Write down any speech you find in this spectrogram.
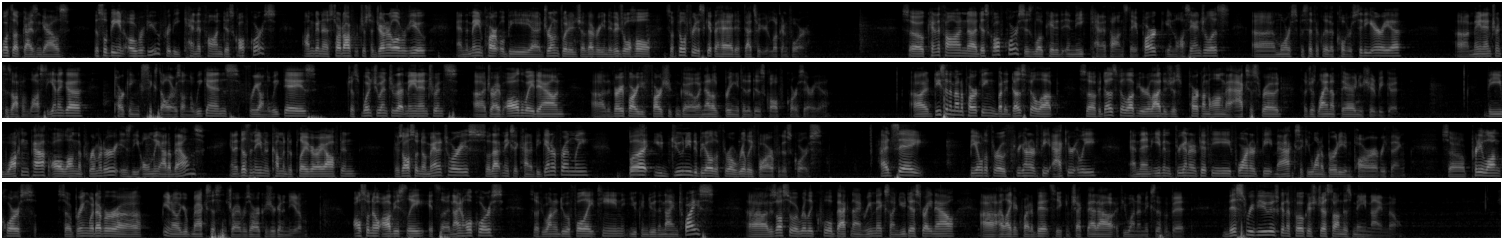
What's up guys and gals? This will be an overview for the Kenneth Hahn Disc Golf Course. I'm going to start off with just a general overview and the main part will be uh, drone footage of every individual hole, so feel free to skip ahead if that's what you're looking for. So Kenneth Hahn uh, Disc Golf Course is located in the Kenneth Hahn State Park in Los Angeles, uh, more specifically the Culver City area. Uh, main entrance is off of La Cienega, parking $6 on the weekends, free on the weekdays. Just once you enter that main entrance, uh, drive all the way down, uh, the very far you farthest you can go, and that'll bring you to the disc golf course area. Uh, decent amount of parking, but it does fill up. So if it does fill up, you're allowed to just park on along that access road. So just line up there and you should be good. The walking path all along the perimeter is the only out of bounds, and it doesn't even come into play very often. There's also no mandatories, so that makes it kind of beginner friendly, but you do need to be able to throw really far for this course. I'd say be able to throw 300 feet accurately, and then even 350, 400 feet max if you want to birdie and par everything. So pretty long course. So bring whatever uh, you know your max distance drivers are because you're going to need them. Also know obviously it's a nine-hole course. So if you want to do a full 18, you can do the nine twice. Uh, there's also a really cool back nine remix on UDisc right now. Uh, I like it quite a bit, so you can check that out if you want to mix it up a bit. This review is going to focus just on this main nine though.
